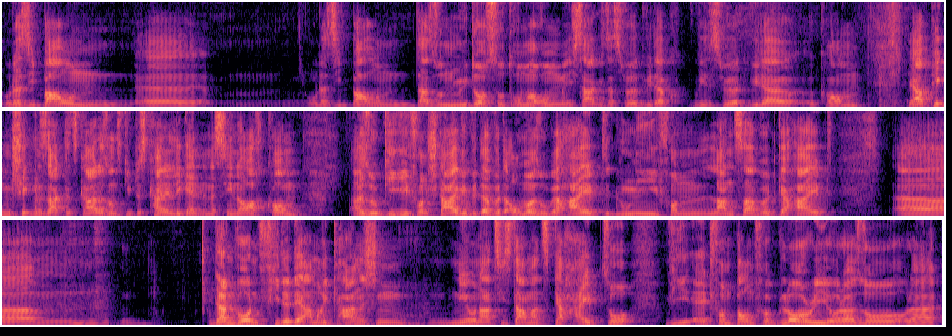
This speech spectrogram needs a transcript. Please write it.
oder sie bauen äh, oder sie bauen da so einen Mythos so drumherum. Ich sage, das wird wieder, wie es wird wieder kommen. Ja, Picken Chicken sagt jetzt gerade, sonst gibt es keine Legenden in der Szene. Ach komm. Also Gigi von Stahlgewitter wird auch immer so gehypt. Luni von Lanza wird gehypt. Ähm, dann wurden viele der amerikanischen Neonazis damals gehypt, so wie Ed von Bound for Glory oder so. Oder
